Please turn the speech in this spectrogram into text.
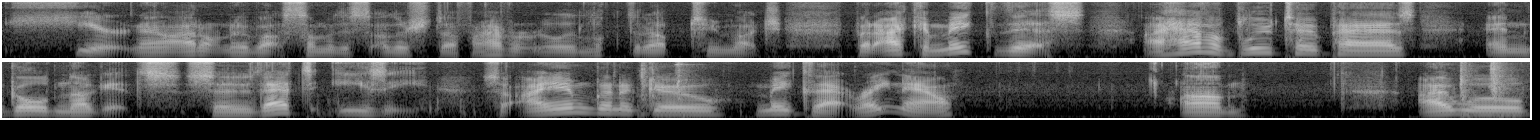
here. Now, I don't know about some of this other stuff. I haven't really looked it up too much. But I can make this. I have a blue topaz and gold nuggets. So that's easy. So I am going to go make that right now. Um, I will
